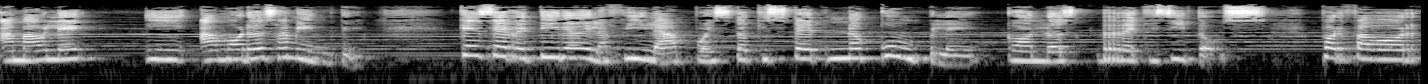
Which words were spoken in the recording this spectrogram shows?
amable y amorosamente que se retire de la fila puesto que usted no cumple con los requisitos. Por favor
